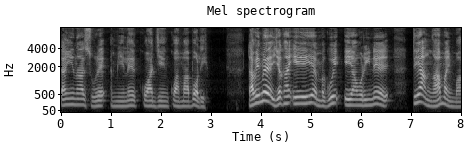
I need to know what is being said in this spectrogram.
တိုင်းရင်းသားဆိုတဲ့အမြင်လဲကွာခြင်းကွာမှာပေါ့လေ။ဒါပေမဲ့ရခိုင် AA ရဲ့မကွေး AR နဲ့105မိုင်မှာ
